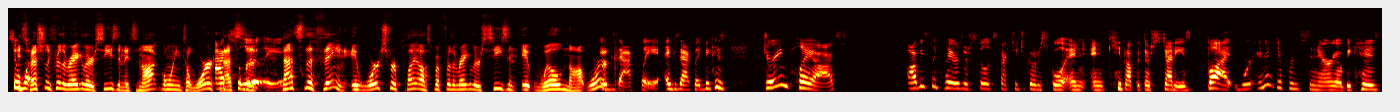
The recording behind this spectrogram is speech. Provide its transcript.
So especially what, for the regular season, it's not going to work. Absolutely. That's the, that's the thing. It works for playoffs, but for the regular season, it will not work. Exactly. Exactly. Because during playoffs, obviously players are still expected to go to school and, and keep up with their studies, but we're in a different scenario because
